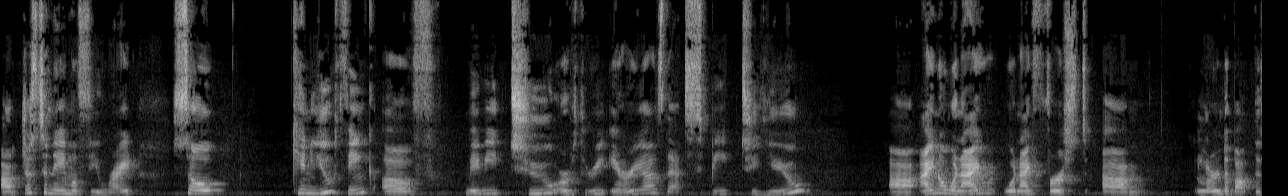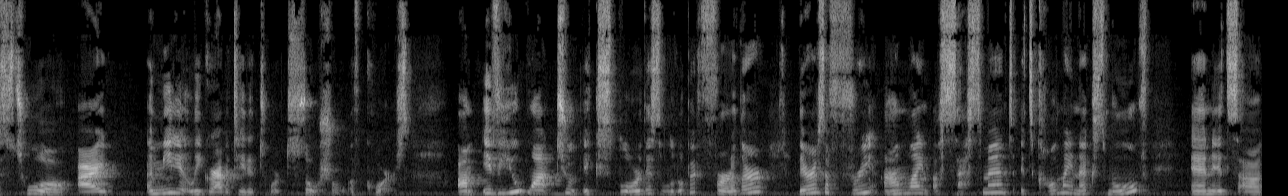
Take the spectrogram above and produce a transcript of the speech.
um, just to name a few, right? So, can you think of maybe two or three areas that speak to you uh, I know when I when I first um, learned about this tool, I immediately gravitated towards social, of course. Um, if you want to explore this a little bit further, there is a free online assessment. It's called My Next Move, and it's uh,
